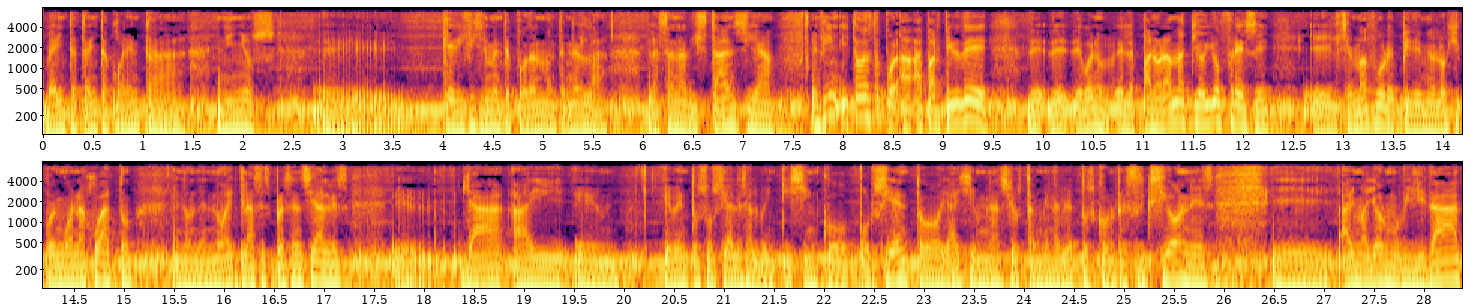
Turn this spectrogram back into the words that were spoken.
20, 30, 40 niños eh, que difícilmente podrán mantener la, la, sana distancia. En fin, y todo esto por, a, partir de, bueno, el panorama que hoy ofrece el semáforo epidemiológico en Guanajuato, en donde no hay clases presenciales, eh, ya hay eh, eventos sociales al 25%, y hay gimnasios también abiertos con restricciones, eh, hay mayor movilidad,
